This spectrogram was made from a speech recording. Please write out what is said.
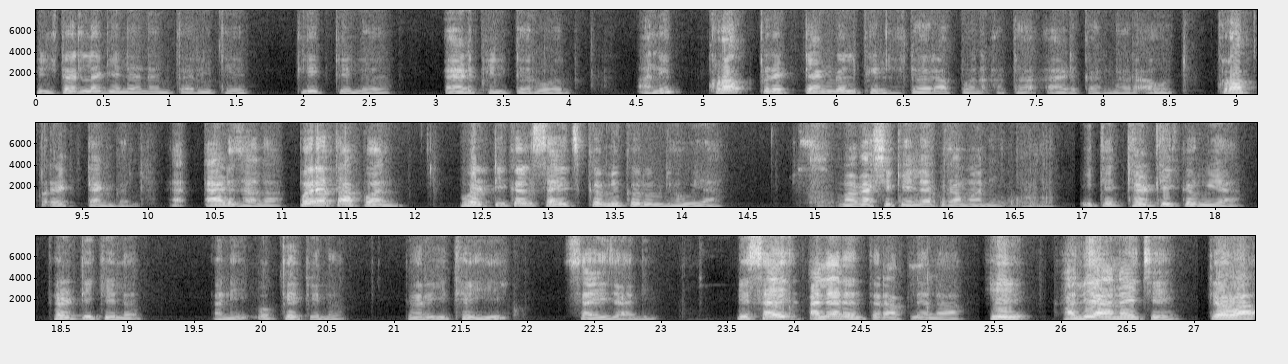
फिल्टरला गेल्यानंतर इथे क्लिक केलं ऍड फिल्टरवर आणि क्रॉप रेक्टँगल फिल्टर आपण आता ऍड करणार आहोत. क्रॉप रेक्टँगल. ऍड झाला. परत आपण व्हर्टिकल साईज कमी करून घेऊया. मगाशी केल्याप्रमाणे. इथे थर्टी करूया. थर्टी केलं आणि ओके केलं. तर इथे ही साईज आली. ही साईज आल्यानंतर आपल्याला हे खाली आणायचे. तेव्हा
